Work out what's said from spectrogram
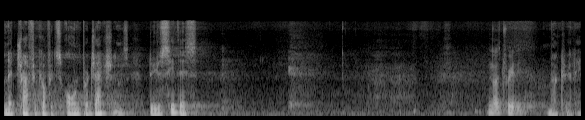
in the traffic of its own projections. Do you see this? not really. Not really.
